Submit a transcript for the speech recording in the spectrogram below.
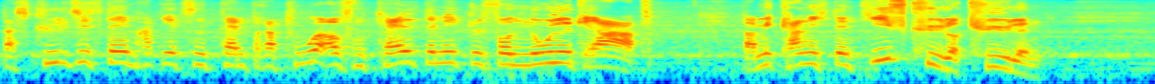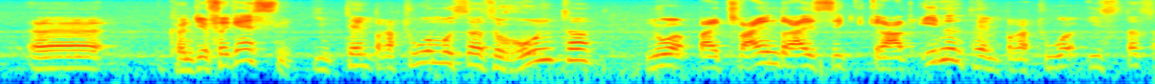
das Kühlsystem hat jetzt eine Temperatur auf dem Kältemittel von 0 Grad. Damit kann ich den Tiefkühler kühlen. Äh, könnt ihr vergessen. Die Temperatur muss also runter. Nur bei 32 Grad Innentemperatur ist das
